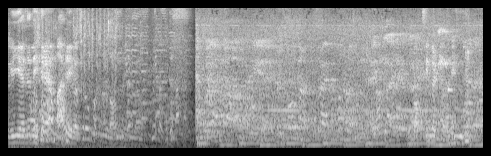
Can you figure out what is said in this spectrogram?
위에서 말해 이거 트롯 버튼 넣으면 되겠다 싱글 타고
